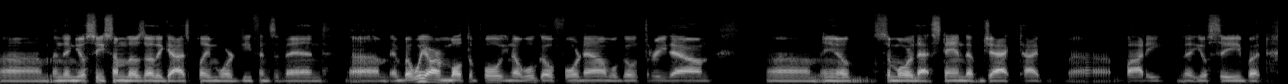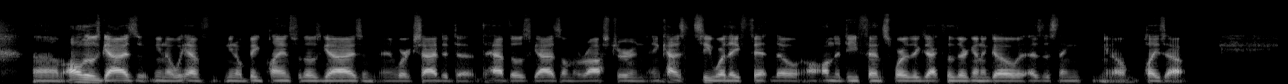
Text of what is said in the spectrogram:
Um, and then you'll see some of those other guys play more defensive end. Um, and, but we are multiple, you know, we'll go four down, we'll go three down, um, and, you know, some more of that stand up jack type uh, body that you'll see. But um, all those guys, you know, we have, you know, big plans for those guys and, and we're excited to, to have those guys on the roster and, and kind of see where they fit though on the defense, where exactly they're going to go as this thing, you know, plays out.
